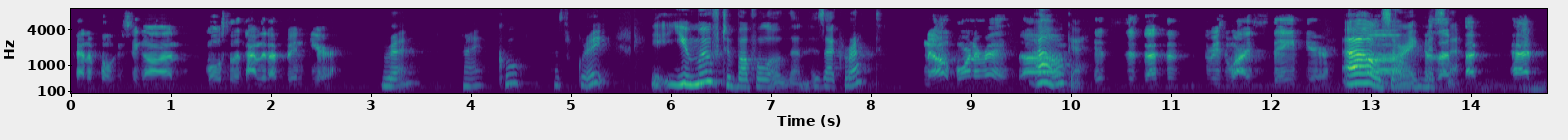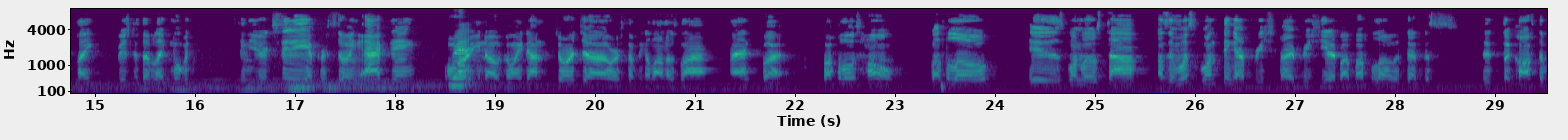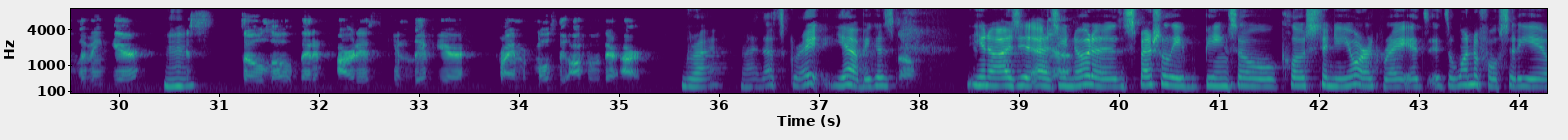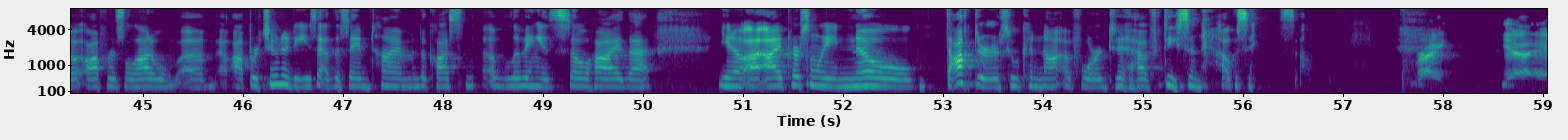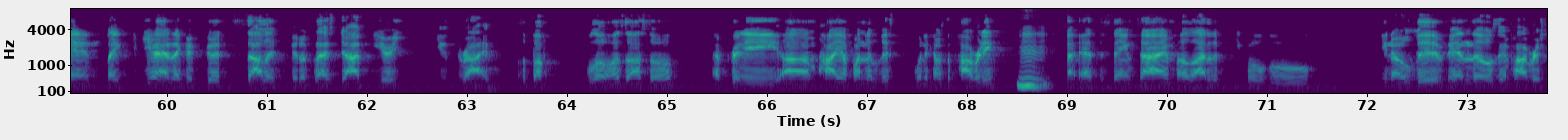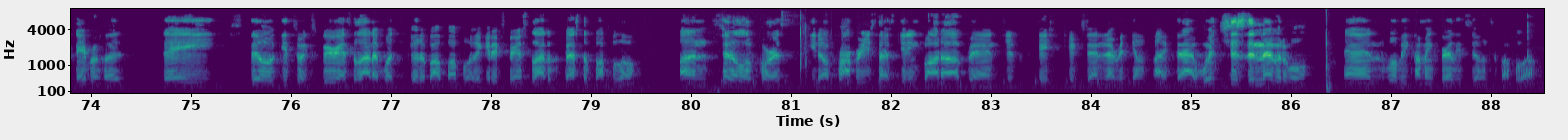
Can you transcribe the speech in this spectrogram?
kind of focusing on most of the time that I've been here. Right. Right, cool. That's great. you moved to Buffalo then, is that correct? No, born and raised. Oh, um, oh, okay. It's just, that's the reason why I stayed here. Oh, um, sorry, missed I've, that. I've had like visions of like moving to New York City and pursuing acting, or right. you know, going down to Georgia or something along those lines. But Buffalo's home. Buffalo is one of those towns, and what's one thing I appreciate, I appreciate about Buffalo is that the the, the cost of living here mm-hmm. is so low that an artist can live here prim- mostly off of their art. Right, right. That's great. Yeah, because so, you know, as you, as yeah. you noted, especially being so close to New York, right? It's it's a wonderful city. It offers a lot of um, opportunities. At the same time, the cost of living is so high that you know, I, I, personally know doctors who cannot afford to have decent housing. So, right, yeah, and like if you had like a good, solid middle class job here, you thrive the is also a pretty um, high up on the list when it comes to poverty. Mm. At the same time, a lot of the people who, you know, live in those impoverished neighborhoods, they still get to experience a lot of what's good about Buffalo. They get to experience a lot of the best of Buffalo until, of course, you know, property starts getting bought up and gentrification kicks in and everything like that, which is inevitable and will be coming fairly soon to Buffalo.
